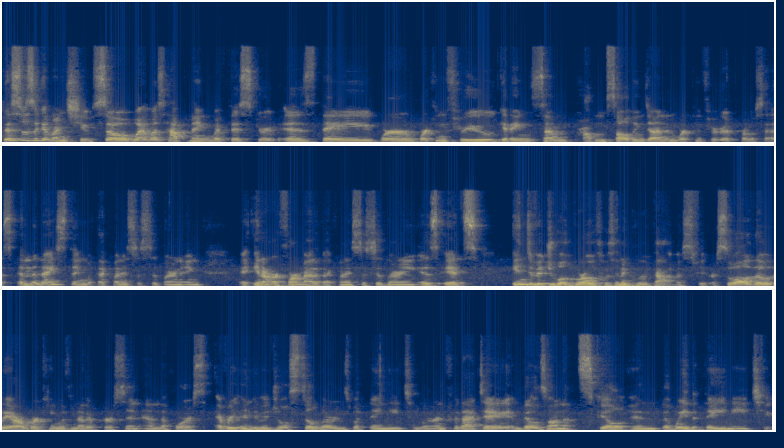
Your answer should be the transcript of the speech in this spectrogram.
This was a good one too. So what was happening with this group is they were working through getting some problem solving done and working through their process. And the nice thing with equine assisted learning in our format of equine assisted learning is it's individual growth within a group atmosphere. So although they are working with another person and the horse, every individual still learns what they need to learn for that day and builds on that skill in the way that they need to.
